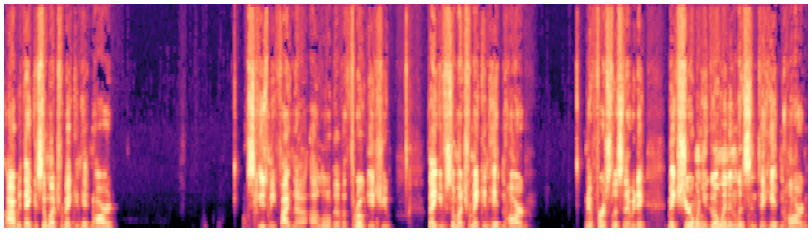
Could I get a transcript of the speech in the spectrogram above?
right we thank you so much for making hitting hard. Excuse me fighting a, a little bit of a throat issue. Thank you so much for making hitting hard. Your first listen every day. Make sure when you go in and listen to hitting hard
